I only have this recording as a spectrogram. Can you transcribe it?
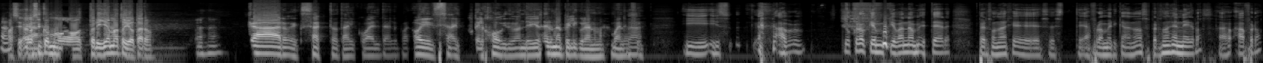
Ah, así, algo así como Toriyama Toyotaro. Claro, exacto, tal cual, tal cual. Oye, el, Hobbit, donde debió ser una película nomás. Bueno, Y, yo creo que, que, van a meter personajes este, afroamericanos, personajes negros, afro,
